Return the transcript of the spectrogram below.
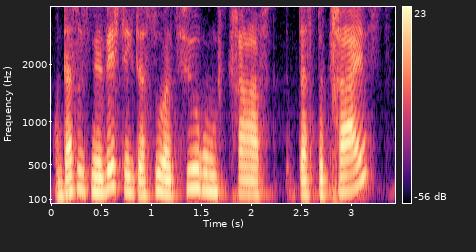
Und das ist mir wichtig, dass du als Führungskraft das begreifst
